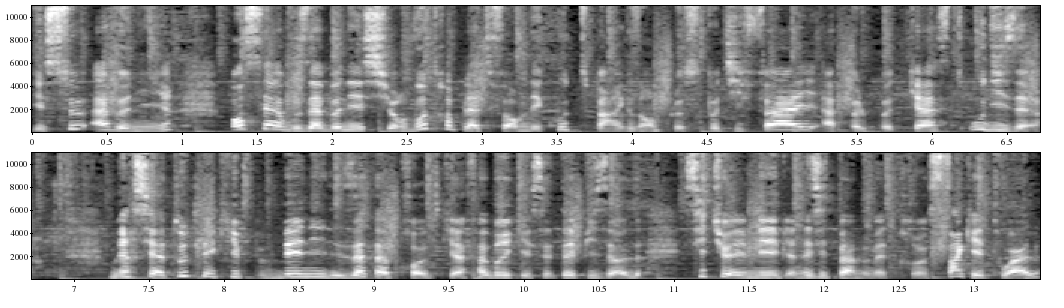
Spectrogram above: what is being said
et ceux à venir, pensez à vous abonner sur votre plateforme d'écoute, par exemple Spotify, Apple Podcast ou Deezer. Merci à toute l'équipe bénie des Ataprod qui a fabriqué cet épisode. Si tu as aimé, eh bien n'hésite pas à me mettre 5 étoiles.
